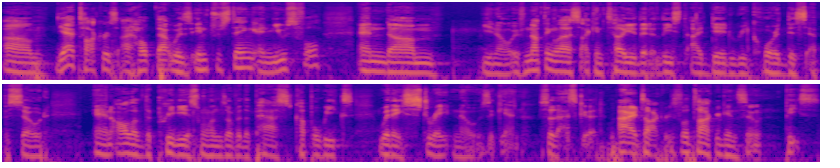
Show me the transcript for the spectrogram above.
um, yeah, talkers. I hope that was interesting and useful. And um, you know, if nothing less, I can tell you that at least I did record this episode and all of the previous ones over the past couple weeks with a straight nose again. So that's good. All right, talkers. We'll talk again soon. Peace.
